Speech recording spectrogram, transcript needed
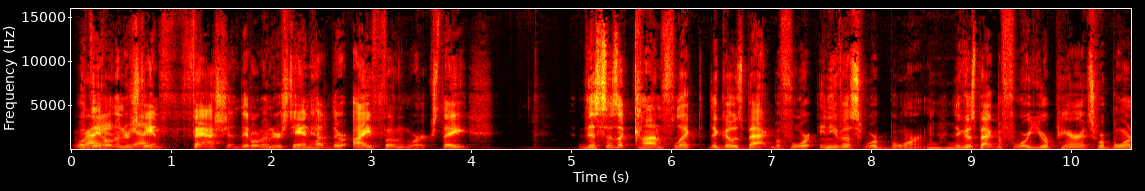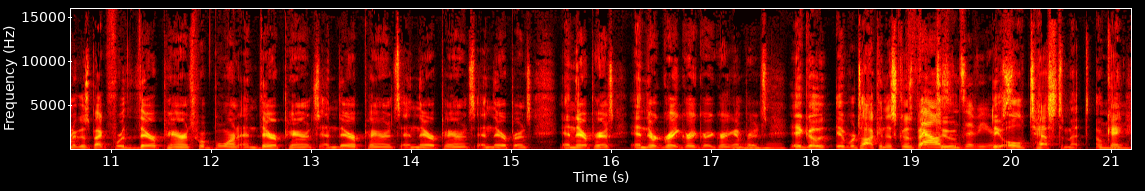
Well, they don't yeah. understand fashion. They don't understand how their iPhone works. They this is a conflict that goes back before any of us were born. Mm-hmm. It goes back before your parents were born. It goes back before their parents were born, and their parents, and their parents, and their parents, and their parents, and their parents, and their great great great great grandparents. It goes. It, we're talking. This goes back Mm-hmm. Thousands to. Mm-hmm. the Old Testament. Okay,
